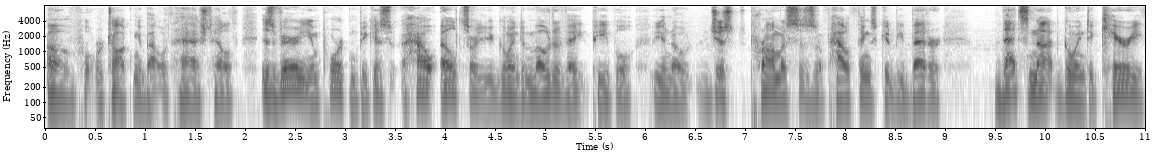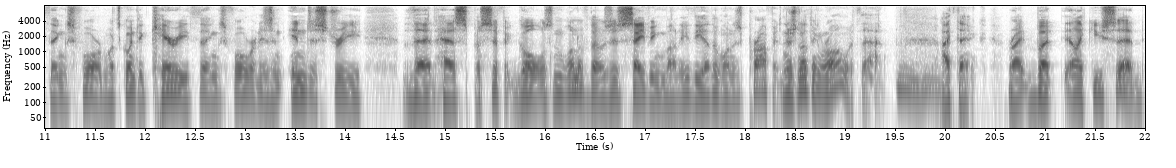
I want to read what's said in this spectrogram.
of what we're talking about with hashed health is very important because how else are you going to motivate people, you know, just promises of how things could be better? That's not going to carry things forward. What's going to carry things forward is an industry that has specific goals. And one of those is saving money, the other one is profit. And there's nothing wrong with that, mm-hmm. I think, right? But like you said,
